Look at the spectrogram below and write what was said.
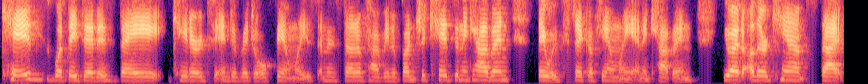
kids, what they did is they catered to individual families. And instead of having a bunch of kids in a cabin, they would stick a family in a cabin. You had other camps that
